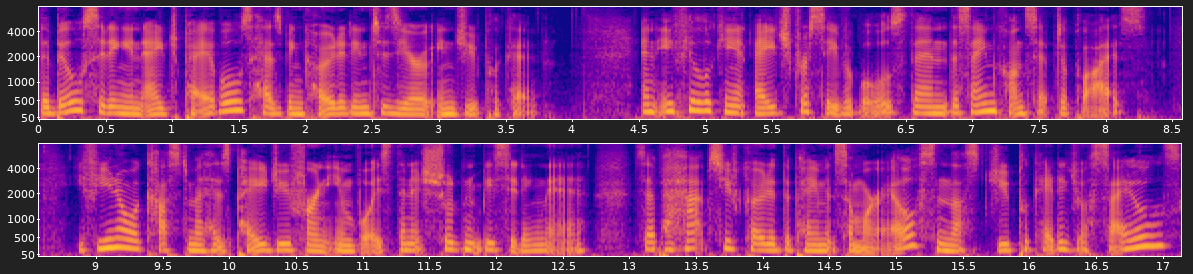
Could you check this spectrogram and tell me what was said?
the bill sitting in aged payables has been coded into Xero in duplicate. And if you're looking at aged receivables, then the same concept applies. If you know a customer has paid you for an invoice, then it shouldn't be sitting there. So perhaps you've coded the payment somewhere else and thus duplicated your sales,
